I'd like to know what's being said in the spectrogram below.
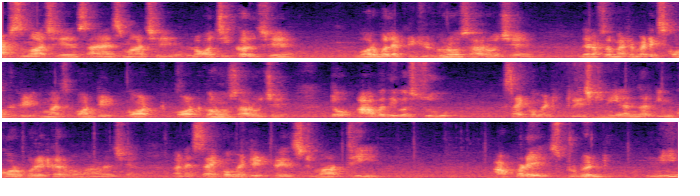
આર્ટ્સમાં છે સાયન્સમાં છે લોજિકલ છે વર્બલ એપ્ટિટ્યૂડ ઘણો સારો છે. દેર આફ્ટર મેથેમેટિક્સ ક્વોન્ટિટી કોન્ટ ઘણું સારું છે. તો આ બધી વસ્તુ સાયકોમેટ્રિક ટેસ્ટની અંદર ઇન્કોર્પોરેટ કરવામાં આવે છે. અને સાયકોમેટ્રિક ટેસ્ટમાંથી આપણે સ્ટુડન્ટની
